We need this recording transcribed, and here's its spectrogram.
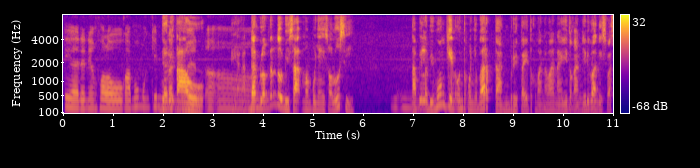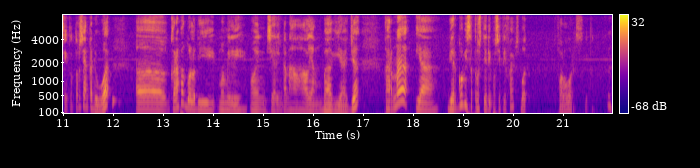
Iya, dan yang follow kamu mungkin Jadi bukan tahu. cuman- Heeh. Iya kan? Dan belum tentu bisa mempunyai solusi. Mm-mm. Tapi lebih mungkin untuk menyebarkan berita itu ke mana-mana gitu kan. Jadi gue antisipasi itu. Terus yang kedua, eh kenapa gue lebih memilih men-sharingkan hal-hal yang bahagia aja? Karena ya biar gue bisa terus jadi positive vibes buat followers gitu.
